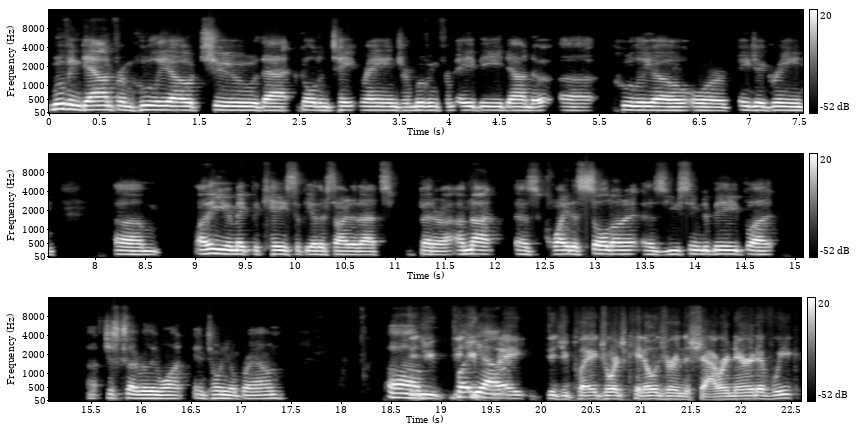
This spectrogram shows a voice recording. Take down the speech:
moving down from Julio to that Golden Tate range or moving from AB down to uh, Julio or AJ Green, um, I think you can make the case that the other side of that's better. I'm not as quite as sold on it as you seem to be, but uh, just because I really want Antonio Brown. Um, did you, did but you yeah, play, did you play George Kittle during the shower narrative week?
